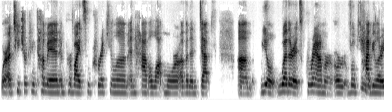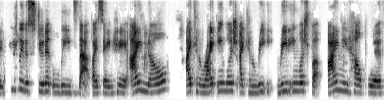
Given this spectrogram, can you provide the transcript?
where a teacher can come in and provide some curriculum and have a lot more of an in depth um, you know, whether it's grammar or vocabulary, mm. usually the student leads that by saying, Hey, I know I can write English, I can re- read English, but I need help with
